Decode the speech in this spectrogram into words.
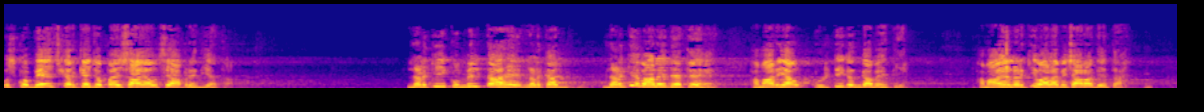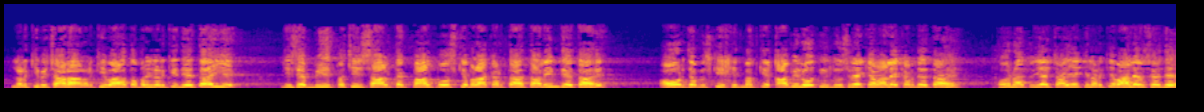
اس کو بیچ کر کے جو پیسہ آیا، اسے آپ نے دیا تھا۔ لڑکی کو ملتا ہے، لڑکا، لڑکے والے دیتے ہیں۔ ہمارے یہاں الٹی گنگا بہتی ہے۔ ہمارے یہاں لڑکی والا بیچارہ دیتا ہے۔ لڑکی بیچارہ، لڑکی والا تو اپنی لڑکی دیتا ہی ہے، جسے بیس، پچیس سال تک پال پوس کے بڑا کرتا ہے، تعلیم دیتا ہے۔ اور جب اس کی خدمت کے قابل ہوتی، دوسرے کے حوالے کر دیتا ہے۔ ہونا تو یہ چاہیے کہ لڑکے والے اسے دیں،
